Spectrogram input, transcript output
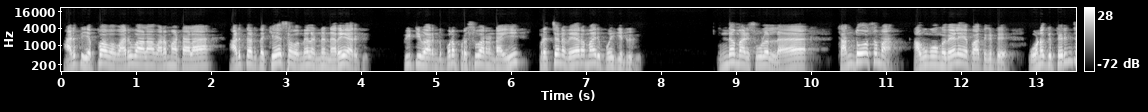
அடுத்து எப்ப அவ வருவாளா வரமாட்டாளா அடுத்தடுத்த கேஸ் அவ மேல இன்னும் நிறைய இருக்கு. பிடி வாரண்ட் பூரா ப்ரெஸ் வாரண்ட் ஆகி பிரச்சனை வேற மாதிரி போய்கிட்டு இருக்கு. இந்த மாதிரி சூழல்ல சந்தோஷமா அவங்கவுங்க வேலையை பார்த்துக்கிட்டு உனக்கு தெரிஞ்ச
